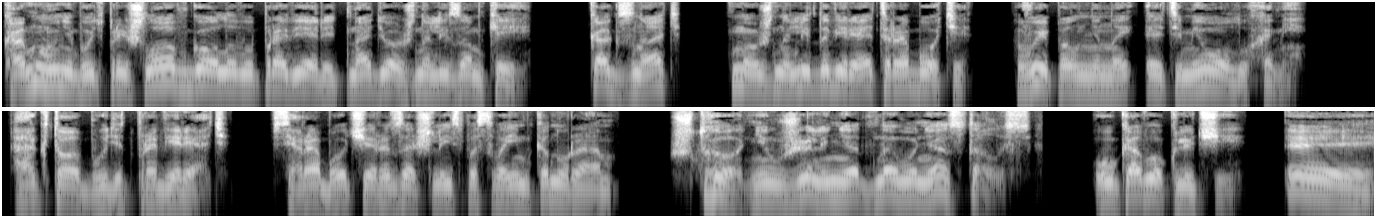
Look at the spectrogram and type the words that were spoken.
Кому-нибудь пришло в голову проверить, надежно ли замки? Как знать, можно ли доверять работе, выполненной этими олухами? А кто будет проверять? Все рабочие разошлись по своим конурам. Что, неужели ни одного не осталось? У кого ключи? Э,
